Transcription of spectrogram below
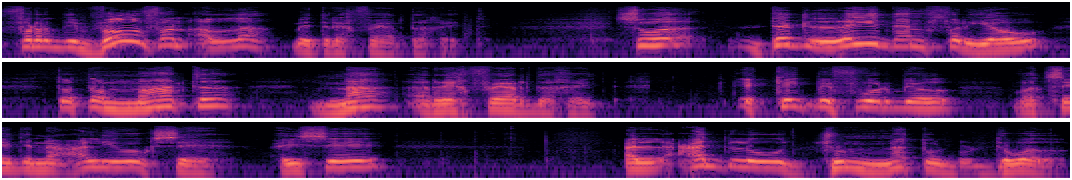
vir die wil van Allah met regverdigheid. So dit lei dan vir jou tot 'n mate na regverdigheid. Ek kyk byvoorbeeld wat Sayyidina Ali ook sê. Hy sê al-adlu junnatul dawal.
